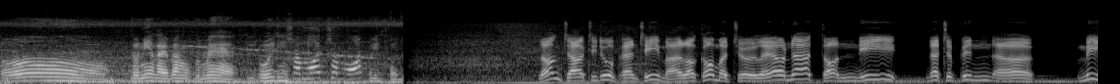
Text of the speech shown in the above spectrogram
โอ้ตรงนี้อะไรบ้างคุณแม่อุ้ยนี่ชะมดชะมดอุ้ยฝนหลังจากที่ดูแผนที่มาเราก็มาเจอแล้วนะตอนนี้น่าจะเป็นเอ่อหมี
